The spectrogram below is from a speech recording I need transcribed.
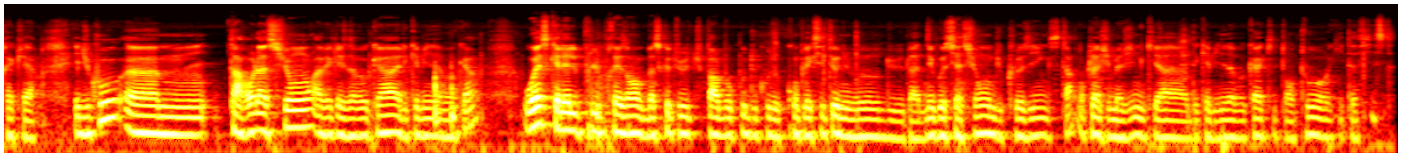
Très clair. Et du coup, euh, ta relation avec les avocats et les cabinets d'avocats, où est-ce qu'elle est le plus présente? Parce que tu, parles beaucoup du coup de complexité au niveau de la négociation, du closing, etc. Donc là, j'imagine qu'il y a des cabinets d'avocats qui t'entourent et qui t'assistent.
